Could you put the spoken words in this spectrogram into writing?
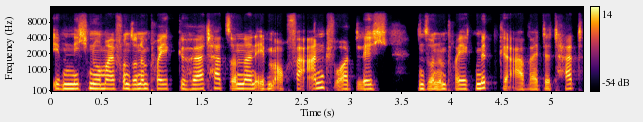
eben nicht nur mal von so einem Projekt gehört hat, sondern eben auch verantwortlich in so einem Projekt mitgearbeitet hat.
